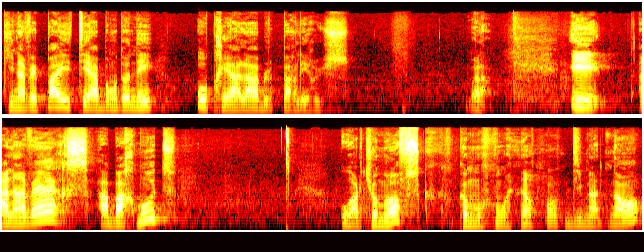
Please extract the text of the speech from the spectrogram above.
qui n'avait pas été abandonné au préalable par les Russes. Voilà. Et à l'inverse, à Bakhmut, ou Artyomovsk, comme on dit maintenant,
